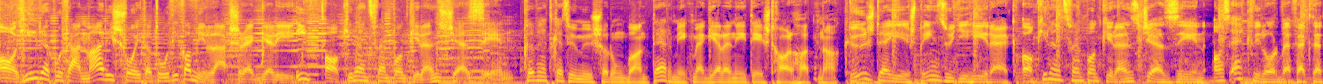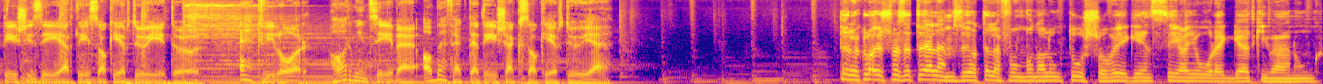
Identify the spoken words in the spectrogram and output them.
A hírek után már is folytatódik a millás reggeli. Itt a 90.9 jazz Következő műsorunkban termék megjelenítést hallhatnak. Kősdei és pénzügyi hírek a 90.9 jazz az Equilor befektetési ZRT szakértőjétől. Equilor, 30 éve a befektetések szakértője. Török Lajos vezető elemző a telefonvonalunk túlsó végén. Szia, jó reggelt kívánunk!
